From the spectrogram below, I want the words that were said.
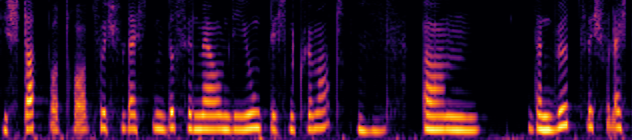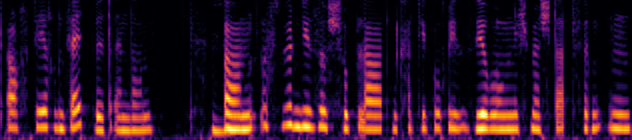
die Stadt Bottrop sich vielleicht ein bisschen mehr um die Jugendlichen kümmert. Mhm. Ähm, dann wird sich vielleicht auch deren Weltbild ändern. Mhm. Ähm, es würden diese Schubladenkategorisierungen nicht mehr stattfinden.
